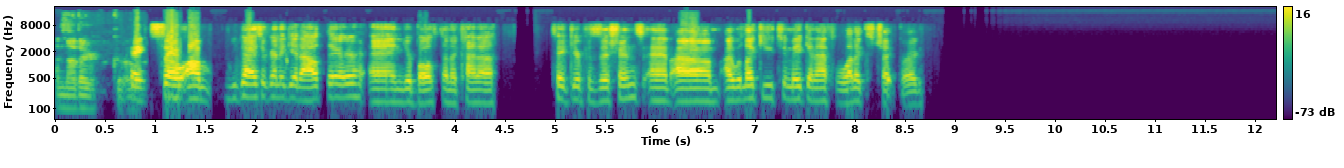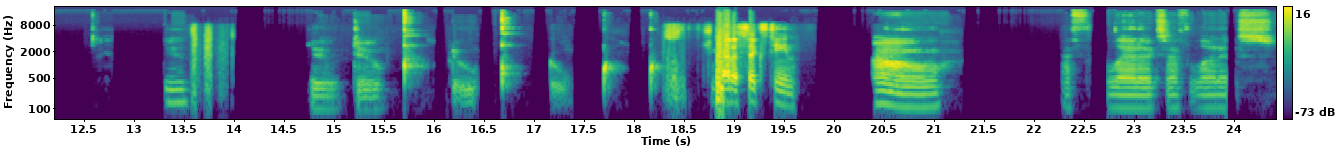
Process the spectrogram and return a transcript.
Another girl. Okay, so um, you guys are gonna get out there, and you're both gonna kind of take your positions, and um, I would like you to make an athletics check, Greg. Do, do, do, do. She got a 16. Oh. Athletics, athletics.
